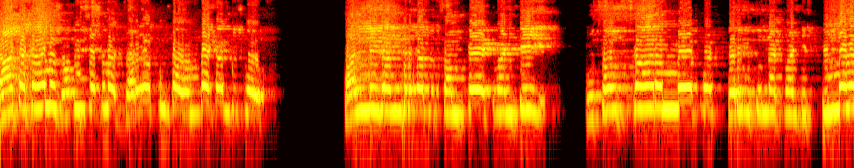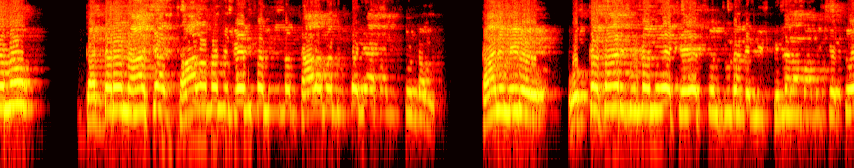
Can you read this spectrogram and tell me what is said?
నాటకాలు భవిష్యత్తులో జరగకుండా ఉండేటందుకు తల్లిదండ్రులను చంపేటువంటి కుసంస్కారంలో పెరుగుతున్నటువంటి పిల్లలను గద్దర నాశ చాలా మంది వేదిక మీద చాలా మంది ఉపన్యాసాలు ఇస్తుంటాం. కానీ మీరు ఒక్కసారి గుండె మీద చేసుకొని చూడండి మీ పిల్లల భవిష్యత్తు.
